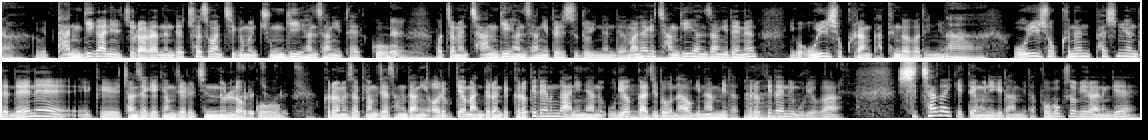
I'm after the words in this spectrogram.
아, 그 단기간일 줄 알았는데 최소한 지금은 중기 현상이 됐고 네네. 어쩌면 장기 현상이 될 수도 있는데 만약에 음. 장기 현상이 되면 이거 오일 쇼크랑 같은 거거든요. 아, 오일 쇼크는 80년대 내내 그 전 세계 경제를 짓눌렀고 그렇죠, 그렇죠. 그러면서 경제 상당히 어렵게 만들었는데 그렇게 되는 거 아니냐는 우려까지도 나오긴 합니다. 그렇게 음. 되는 우려가 시차가 있기 때문이기도 합니다. 보복 소비라는 게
